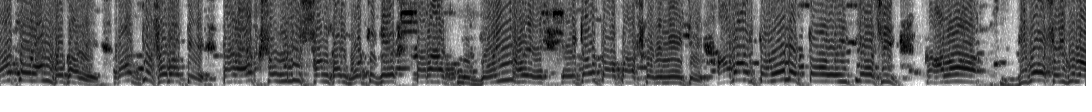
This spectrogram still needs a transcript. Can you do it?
রাতের অন্ধকারে রাজ্যসভাতে তারা একশো উনিশ সংখ্যায় ভোটে তারা জয়ী হয়ে এটাও তারা পাশ করে নিয়েছে। আবার কেমন একটা ঐতিহাসিক কালা দিবস এইগুলো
